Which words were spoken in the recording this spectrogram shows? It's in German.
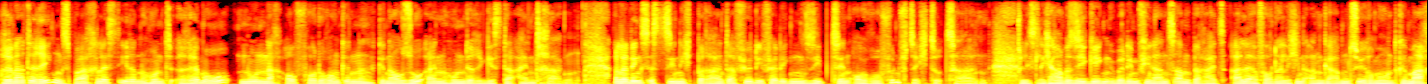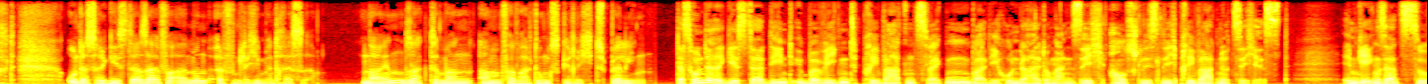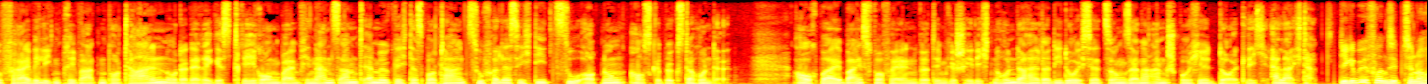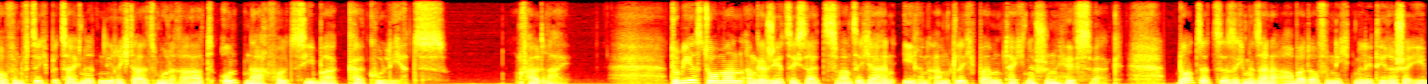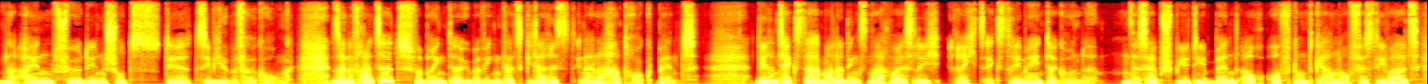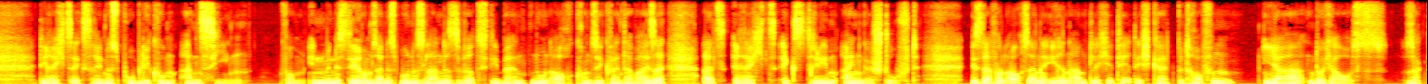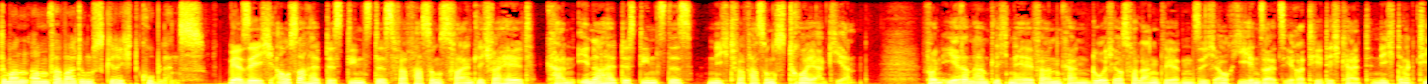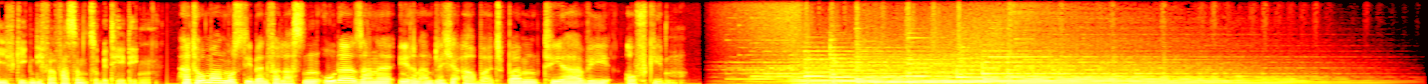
Renate Regensbach lässt ihren Hund Remo nun nach Aufforderung in genau so ein Hunderegister eintragen. Allerdings ist sie nicht bereit dafür, die fälligen 17,50 Euro zu zahlen. Schließlich habe sie gegenüber dem Finanzamt bereits alle erforderlichen Angaben zu ihrem Hund gemacht und das Register sei vor allem in öffentlichem Interesse. Nein, sagte man am Verwaltungsgericht Berlin. Das Hunderegister dient überwiegend privaten Zwecken, weil die Hundehaltung an sich ausschließlich privatnützig ist. Im Gegensatz zu freiwilligen privaten Portalen oder der Registrierung beim Finanzamt ermöglicht das Portal zuverlässig die Zuordnung ausgebüxter Hunde. Auch bei Beißvorfällen wird dem geschädigten Hundehalter die Durchsetzung seiner Ansprüche deutlich erleichtert. Die Gebühr von 17,50 Euro bezeichneten die Richter als moderat und nachvollziehbar kalkuliert. Fall 3. Tobias Thormann engagiert sich seit 20 Jahren ehrenamtlich beim Technischen Hilfswerk. Dort setzt er sich mit seiner Arbeit auf nicht-militärischer Ebene ein für den Schutz der Zivilbevölkerung. Seine Freizeit verbringt er überwiegend als Gitarrist in einer Hardrock-Band. Deren Texte haben allerdings nachweislich rechtsextreme Hintergründe. Deshalb spielt die Band auch oft und gern auf Festivals, die rechtsextremes Publikum anziehen. Vom Innenministerium seines Bundeslandes wird die Band nun auch konsequenterweise als rechtsextrem eingestuft. Ist davon auch seine ehrenamtliche Tätigkeit betroffen? Ja, durchaus, sagte man am Verwaltungsgericht Koblenz. Wer sich außerhalb des Dienstes verfassungsfeindlich verhält, kann innerhalb des Dienstes nicht verfassungstreu agieren. Von ehrenamtlichen Helfern kann durchaus verlangt werden, sich auch jenseits ihrer Tätigkeit nicht aktiv gegen die Verfassung zu betätigen. Herr Thomann muss die Band verlassen oder seine ehrenamtliche Arbeit beim THW aufgeben.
